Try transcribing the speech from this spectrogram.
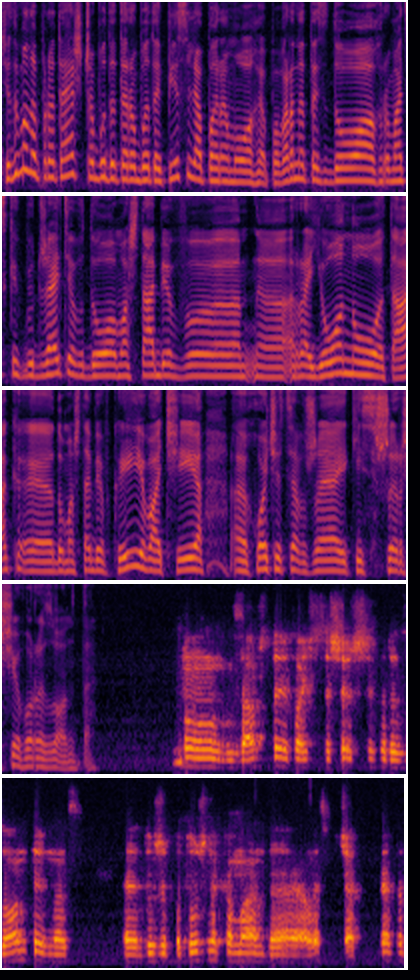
Чи думали про те, що будете робити після перемоги? Повернетесь до громадських бюджетів, до масштабів е, району, так е, до масштабів Києва? Чи е, хочеться вже якісь ширші горизонти? Ну завжди хочеться ширші горизонти. В нас е, дуже потужна команда, але спочатку треба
